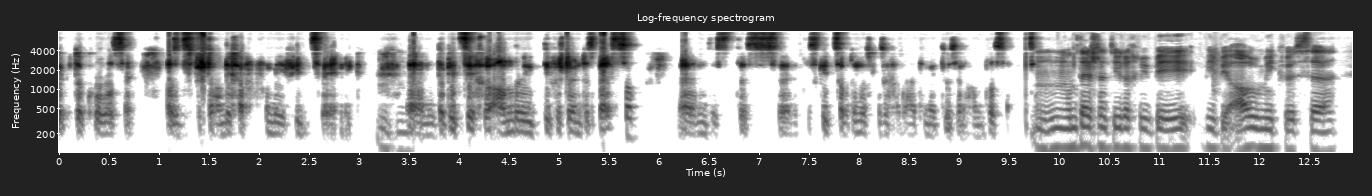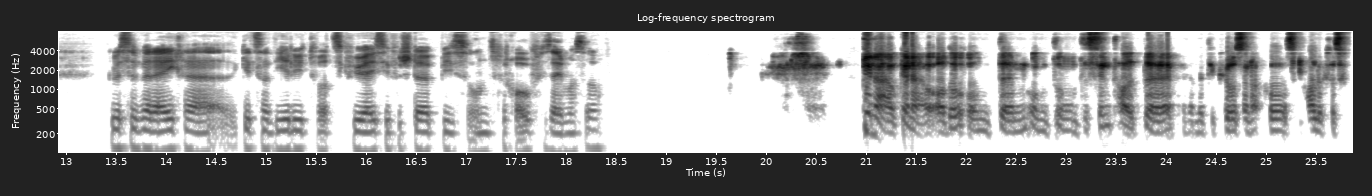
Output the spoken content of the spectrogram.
Kryptokursen. Also das verstand ich einfach von mir viel zu wenig. Mhm. Ähm, da gibt es sicher andere, die verstehen das besser. Ähm, das das, äh, das gibt es, aber da muss man sich auch damit auseinandersetzen. Mhm. Und das ist natürlich wie bei, wie bei allem mit gewissen, gewissen Bereichen gibt es noch die Leute, die das Gefühl haben, sie verstehen etwas und verkaufen es immer so. Genau, genau, oder? Und, ähm, und, und es sind halt, äh, wenn man die Kurse nach Kursen anschaut, das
